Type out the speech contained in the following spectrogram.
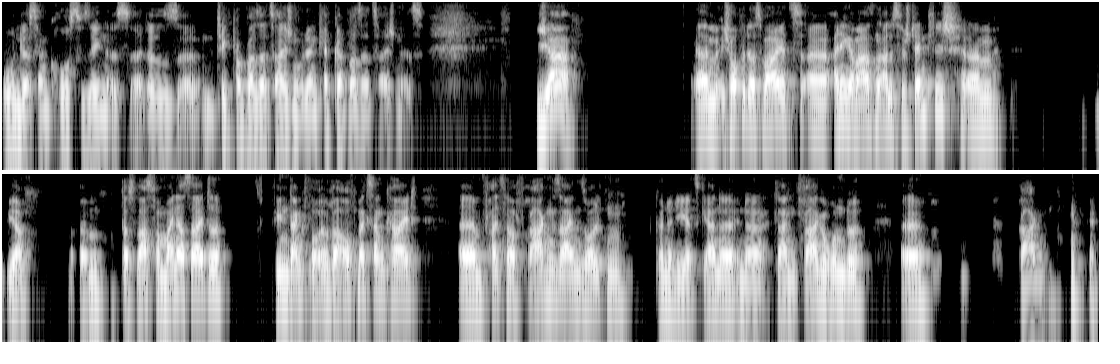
ohne dass dann groß zu sehen ist, äh, dass es äh, ein TikTok-Wasserzeichen oder ein CapCut-Wasserzeichen ist. Ja, ähm, ich hoffe, das war jetzt äh, einigermaßen alles verständlich. Ähm, ja, ähm, das war's von meiner Seite. Vielen Dank für eure Aufmerksamkeit. Ähm, falls noch Fragen sein sollten, könnt ihr die jetzt gerne in einer kleinen Fragerunde äh, fragen.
